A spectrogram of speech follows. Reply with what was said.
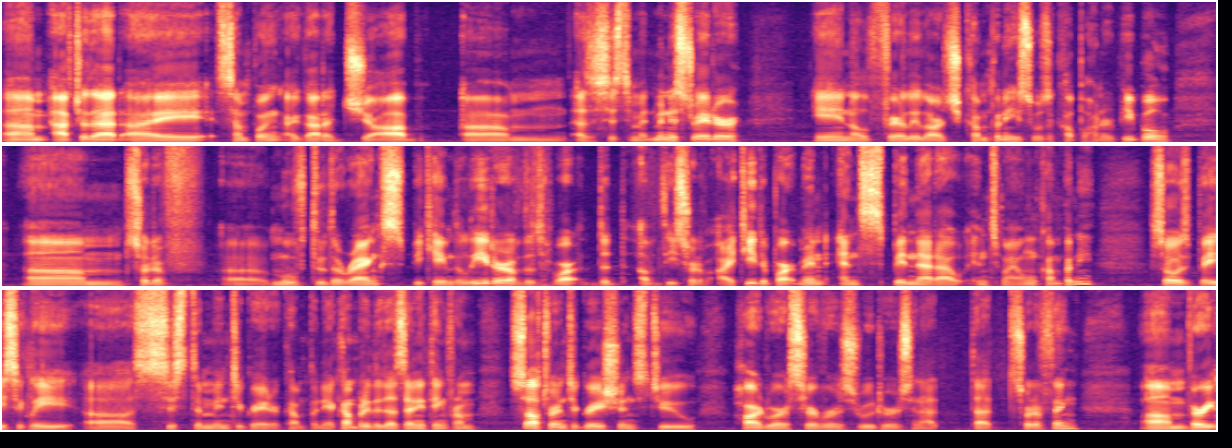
Um, after that, I at some point I got a job um, as a system administrator in a fairly large company. So it was a couple hundred people. Um, sort of uh, moved through the ranks, became the leader of the, the of the sort of IT department, and spin that out into my own company. So it's basically a system integrator company, a company that does anything from software integrations to hardware, servers, routers, and that, that sort of thing. Um, very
